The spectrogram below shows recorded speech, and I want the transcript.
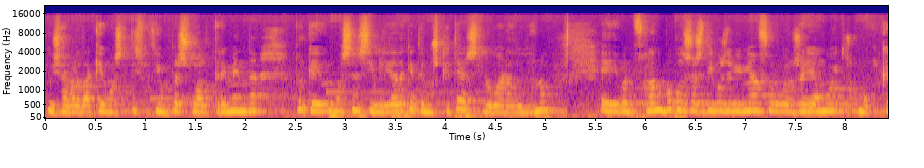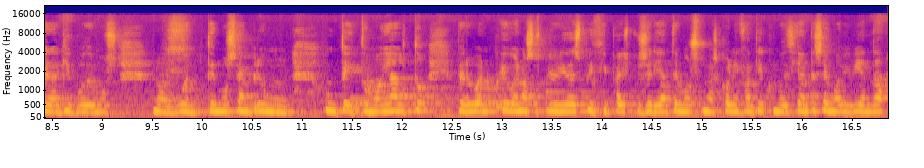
pois a verdad que é unha satisfacción persoal tremenda porque é unha sensibilidade que temos que ter, sin lugar a dúda, non? Eh, bueno, falando un pouco dos objetivos de Vimianzo, bueno, serían moitos, como que aquí podemos, non, bueno, temos sempre un, un teito moi alto, pero bueno, eu as nosas prioridades principais pois, serían temos unha escola infantil como decía antes, é unha vivienda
